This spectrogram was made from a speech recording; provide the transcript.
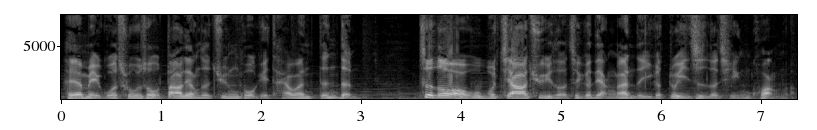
还有美国出售大量的军火给台湾等等，这都啊无不加剧了这个两岸的一个对峙的情况了。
